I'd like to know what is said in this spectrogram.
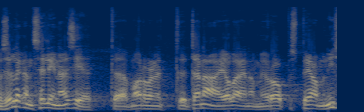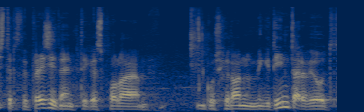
no sellega on selline asi, et äh, ma arvan, et täna ei ole enam Euroopas peaministrit või presidenti, kes pole kuskil andnud mingit intervjuud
